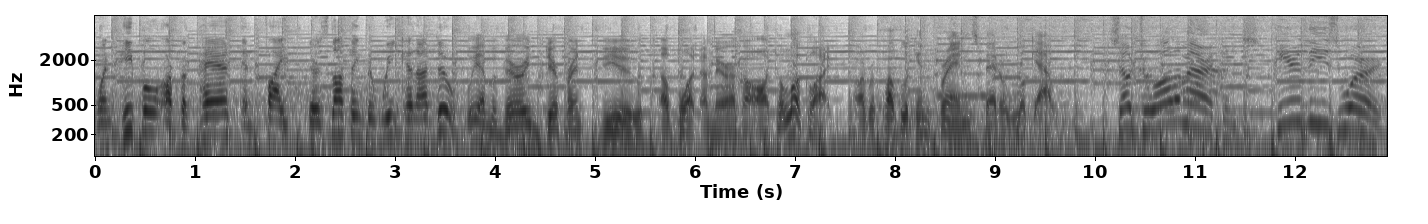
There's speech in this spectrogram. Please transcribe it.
When people are prepared and fight, there's nothing that we cannot do. We have a very different view of what America ought to look like. Our Republican friends better look out. So, to all Americans, hear these words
